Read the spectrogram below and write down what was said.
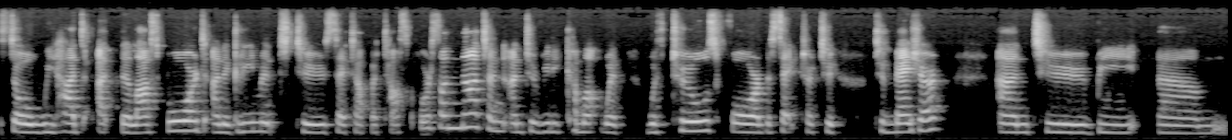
So we had at the last board an agreement to set up a task force on that and, and to really come up with, with tools for the sector to, to measure and to be um,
